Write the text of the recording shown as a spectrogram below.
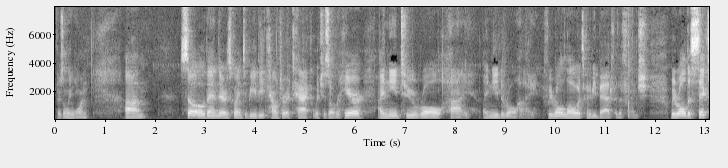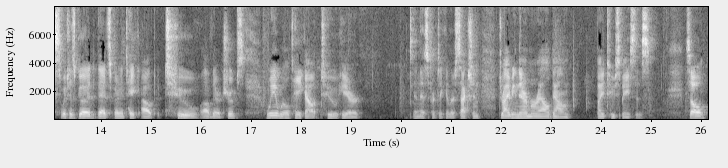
there's only one. Um, so then there's going to be the counter attack, which is over here. I need to roll high. I need to roll high. If we roll low, it's going to be bad for the French. We rolled a six, which is good. That's going to take out two of their troops. We will take out two here in this particular section, driving their morale down by two spaces. So,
